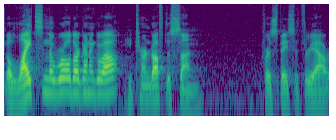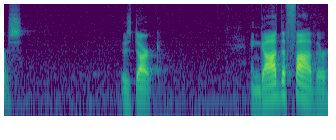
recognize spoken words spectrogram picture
the lights in the world are going to go out. He turned off the sun for a space of three hours. It was dark. And God the Father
